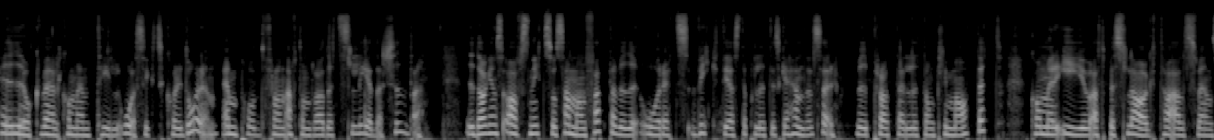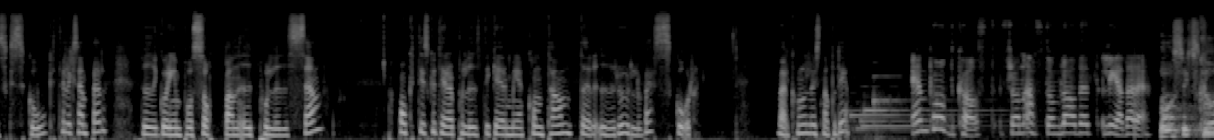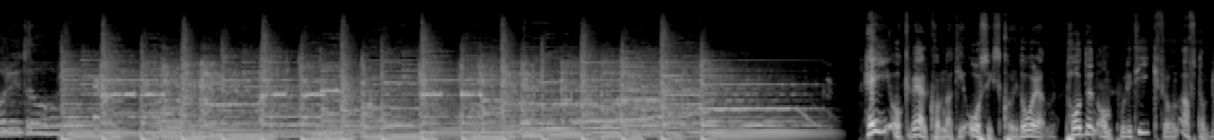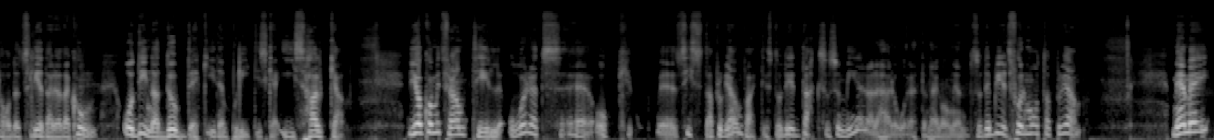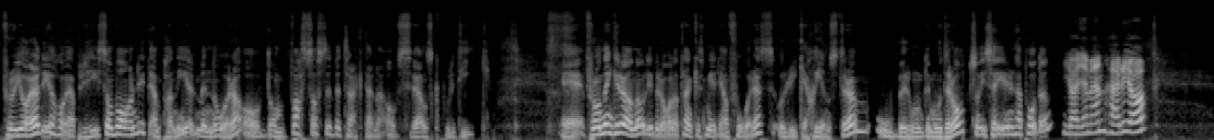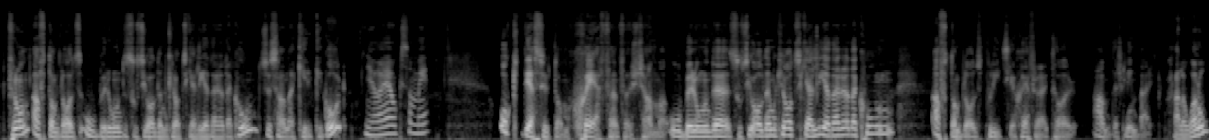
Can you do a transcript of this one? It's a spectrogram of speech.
Hej och välkommen till Åsiktskorridoren, en podd från Aftonbladets ledarsida. I dagens avsnitt så sammanfattar vi årets viktigaste politiska händelser. Vi pratar lite om klimatet. Kommer EU att beslagta all svensk skog till exempel? Vi går in på soppan i polisen och diskuterar politiker med kontanter i rullväskor. Välkommen att lyssna på det. En podcast från Aftonbladet Ledare. Åsiktskorridoren. Hej och välkomna till Åsiktskorridoren, podden om politik från Aftonbladets ledarredaktion och dina dubbdäck i den politiska ishalkan. Vi har kommit fram till årets eh, och eh, sista program faktiskt och det är dags att summera det här året den här gången. Så det blir ett fullmåttat program. Med mig för att göra det har jag precis som vanligt en panel med några av de vassaste betraktarna av svensk politik. Eh, från den gröna och liberala tankesmedjan Fores, Ulrika Schenström, oberoende moderat som vi säger i den här podden. Jajamän, här är jag. Från Aftonbladets oberoende socialdemokratiska ledarredaktion, Susanna Kierkegaard. Jag är också med. Och dessutom chefen för samma oberoende socialdemokratiska ledarredaktion, Aftonbladets politiska chefredaktör Anders Lindberg. Hallå hallå!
